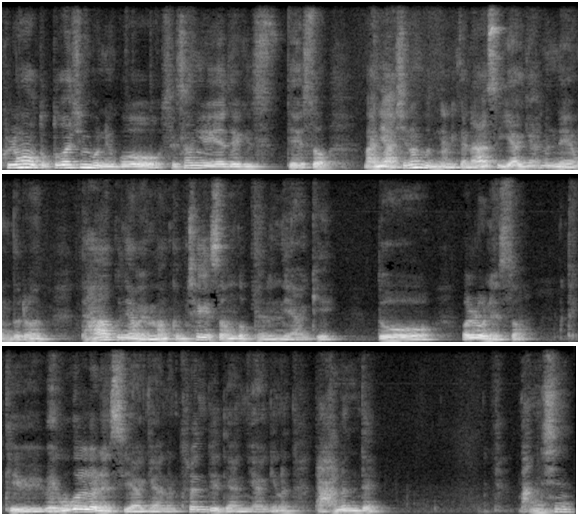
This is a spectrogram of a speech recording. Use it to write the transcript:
훌륭하고 똑똑하신 분이고 세상 여에 대해서 많이 아시는 분들이니까 나와서 이야기하는 내용들은 다 그냥 웬만큼 책에 언급되는 이야기 또 언론에서 특히 외국 언론에서 이야기하는 트렌드에 대한 이야기는 다 하는데 당신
